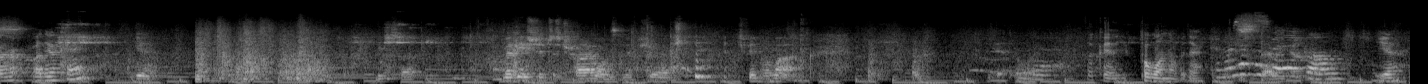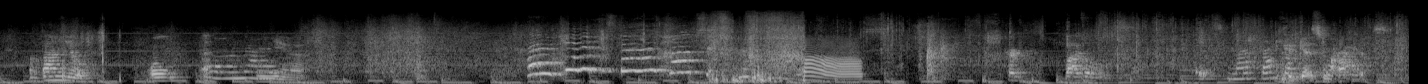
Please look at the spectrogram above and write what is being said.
Are they, are they okay? Yeah. So. Maybe I should just try one to make sure. Do you think I might? Yeah, don't worry. It's okay, you put one over there. Can I have a bagel? Yeah. A banjo. Well, Oh no. yeah. Oh, Starbucks! Her bagels. It's my bagel. You could get some crackers.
